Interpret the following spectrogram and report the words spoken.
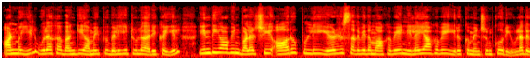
அண்மையில் உலக வங்கி அமைப்பு வெளியிட்டுள்ள அறிக்கையில் இந்தியாவின் வளர்ச்சி ஆறு புள்ளி ஏழு சதவீதமாகவே நிலையாகவே இருக்கும் என்றும் கூறியுள்ளது.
